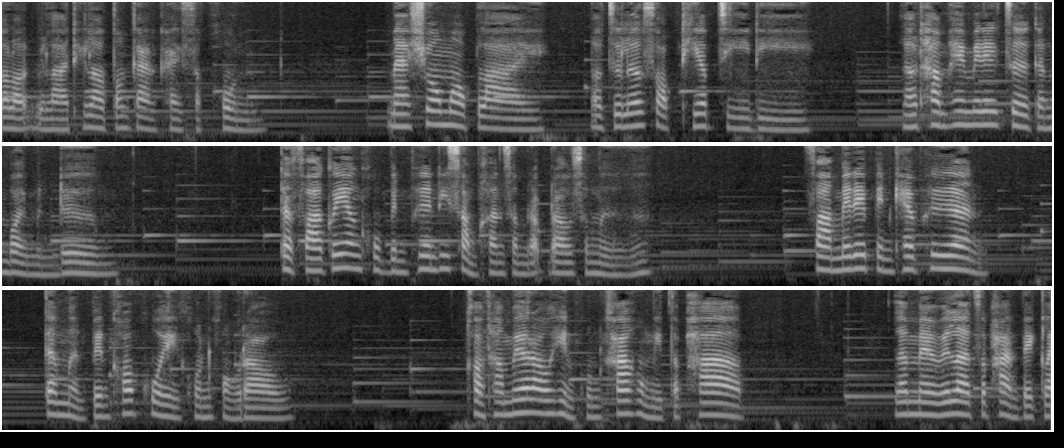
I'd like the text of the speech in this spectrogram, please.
ตลอดเวลาที่เราต้องการใครสักคน แม้ช่วงมปลาย เราจะเลือกสอบเทียบ GD แล้วทำให้ไม่ได้เจอกันบ่อยเหมือนเดิม แต่ฟ้าก็ยังคงเป็นเพื่อนที่สำคัญสำหรับเราเสมอ ฟ้าไม่ได้เป็นแค่เพื่อน แต่เหมือนเป็นครอบครัวอีกคนของเรา เขาทำให้เราเห็นคุณค่าของมิตรภาพ และแม้เวลาจะผ่านไปไกล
